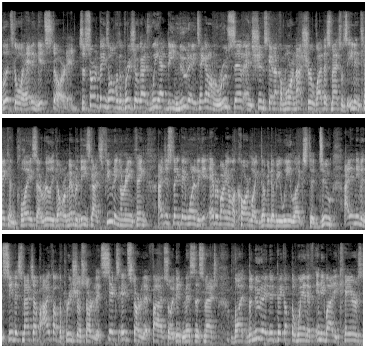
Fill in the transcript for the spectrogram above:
let's go ahead and get started. So starting things off with the pre-show, guys, we had the New Day taking on Rusev and Shinsuke Nakamura. Not sure why this match was even taking place. I really don't remember these guys feuding or anything. I just think they wanted to get everybody on the card like WWE likes to do. I didn't even see this matchup. I thought the pre-show started at 6. It started at 5, so I did miss this match. But the New Day did pick up the win if anybody cares.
